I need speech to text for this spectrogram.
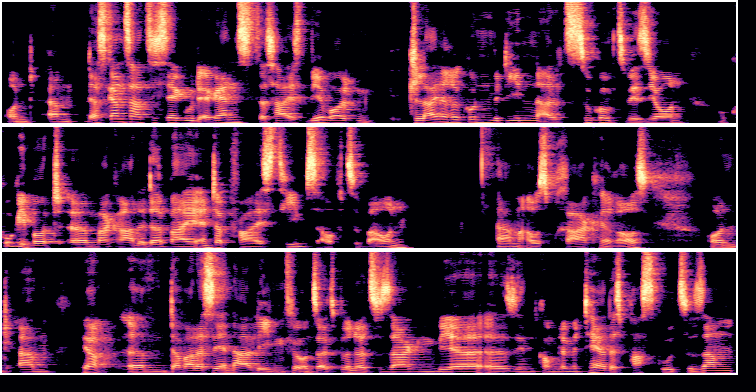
Und ähm, das Ganze hat sich sehr gut ergänzt. Das heißt, wir wollten kleinere Kunden bedienen als Zukunftsvision und Cookiebot äh, war gerade dabei, Enterprise-Teams aufzubauen ähm, aus Prag heraus. Und ähm, ja, ähm, da war das sehr naheliegend für uns als Gründer zu sagen, wir äh, sind komplementär, das passt gut zusammen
